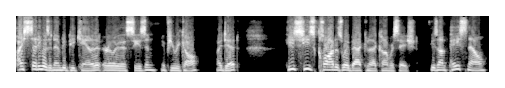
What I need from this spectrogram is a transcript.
I said he was an MVP candidate earlier this season, if you recall. I did. He's he's clawed his way back into that conversation. He's on pace now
